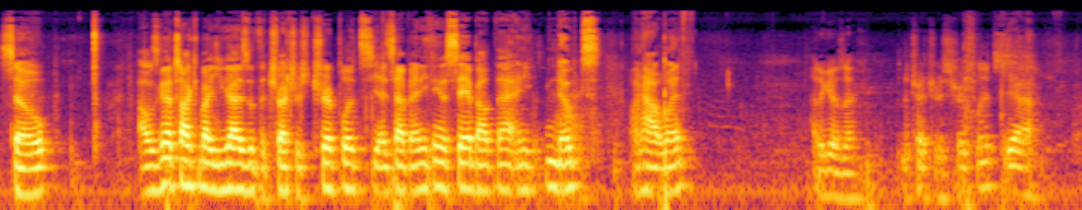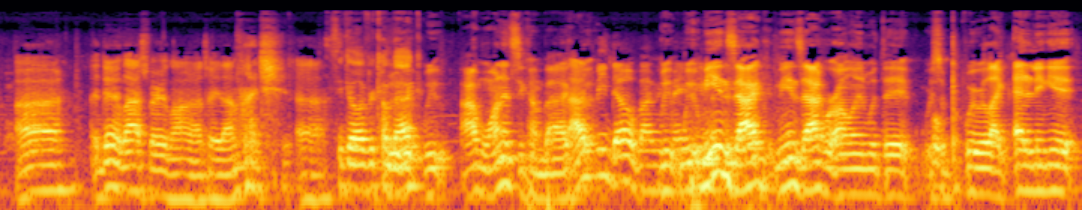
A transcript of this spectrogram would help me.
So, I was gonna talk about you guys with the treacherous triplets. You guys have anything to say about that? Any notes on how it went? How'd it go, Zach? The treacherous triplets. Yeah. Uh, it didn't last very long. I'll tell you that much. Uh, Think I'll ever come we, back? We, I wanted to come back. that'd be dope. I mean, we, maybe we, me the and. Zach, me and Zach were all in with it. We're, sup- we were like editing it,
